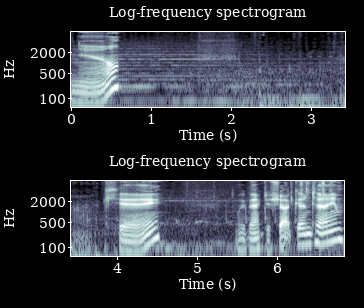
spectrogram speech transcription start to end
No. Okay. We back to shotgun time?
